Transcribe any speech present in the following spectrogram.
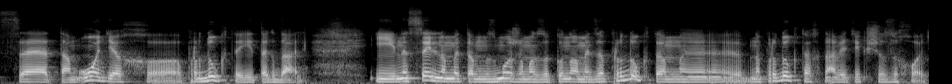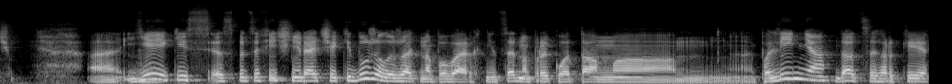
це там одяг, е, продукти і так далі. І не сильно ми там зможемо зекономити за продуктами на продуктах, навіть якщо захочемо. Е, є якісь специфічні речі, які дуже лежать на поверхні. Це, наприклад, там паління, да, цигарки.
